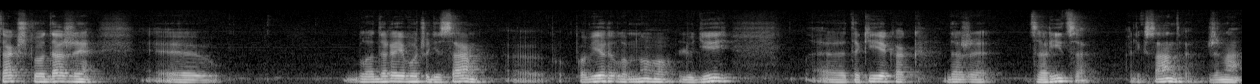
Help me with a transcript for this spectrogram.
так что даже благодаря его чудесам поверило много людей, такие как даже царица Александра, жена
